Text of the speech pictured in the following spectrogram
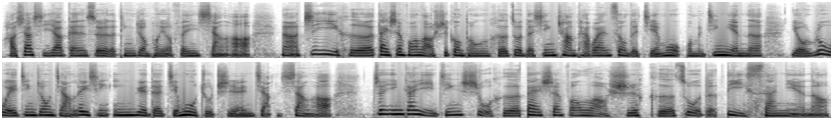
好消息要跟所有的听众朋友分享啊。那志毅和戴胜峰老师共同合作的新唱台湾颂的节目，我们今年呢有入围金钟奖类型音乐的节目主持人奖项啊。这应该已经是我和戴胜峰老师合作的第三年了。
